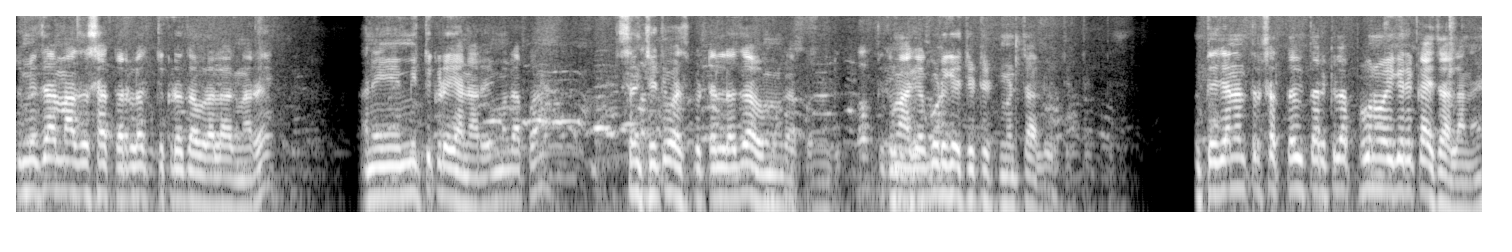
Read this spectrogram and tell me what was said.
तुम्ही जा माझं सातारला तिकडं जावं लागणार आहे आणि मी तिकडे येणार आहे. मग आपण संचेती हॉस्पिटलला जाऊ मग आपण. तिथे माझ्या गुडघ्याची ट्रीटमेंट चालू होती. त्याच्यानंतर सत्तावीस तारखेला फोन वगैरे काय झाला नाही.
